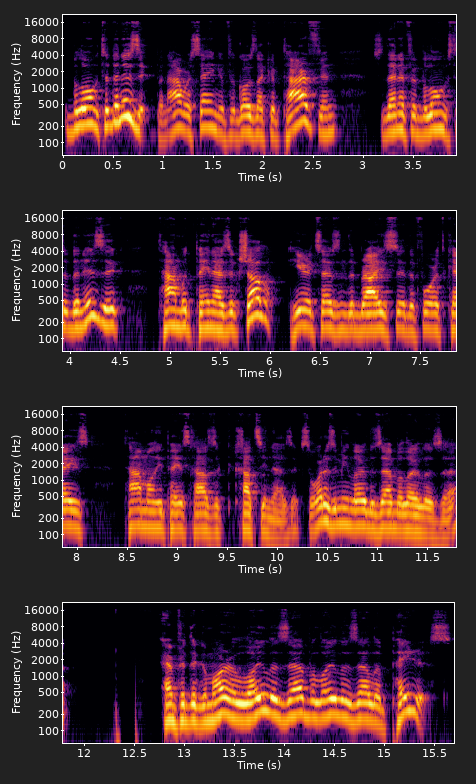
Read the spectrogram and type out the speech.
It belonged to the nizik. But now we're saying if it goes like a tarfin, so then if it belongs to the nizik, Tam would pay Nezik Shalom. Here it says in the Bryce, the fourth case, Tam only pays Chatzi Nezik. So what does it mean, Loy Lezeh Loy Lezeh? And for the Gemara, Loy Lezeh Loy Lezeh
